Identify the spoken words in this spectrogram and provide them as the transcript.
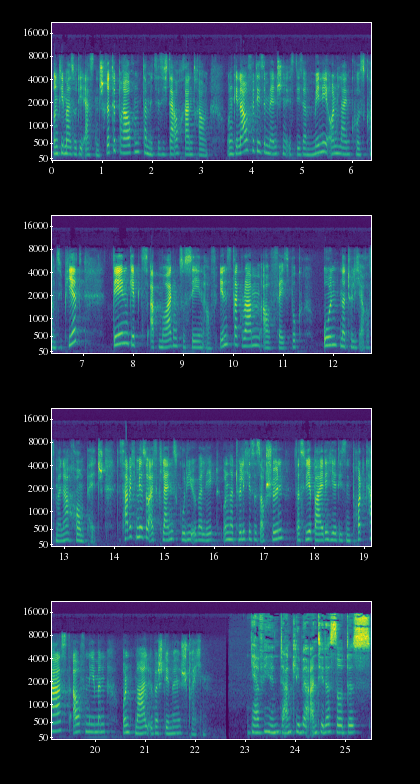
und die mal so die ersten Schritte brauchen, damit sie sich da auch rantrauen. Und genau für diese Menschen ist dieser Mini-Online-Kurs konzipiert. Den gibt es ab morgen zu sehen auf Instagram, auf Facebook und natürlich auch auf meiner Homepage. Das habe ich mir so als kleines Goodie überlegt und natürlich ist es auch schön, dass wir beide hier diesen Podcast aufnehmen und mal über Stimme sprechen. Ja, vielen Dank, liebe Antje, dass du das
